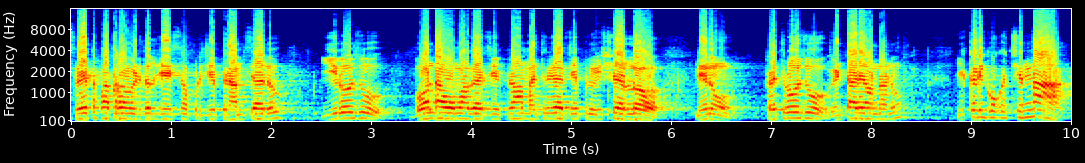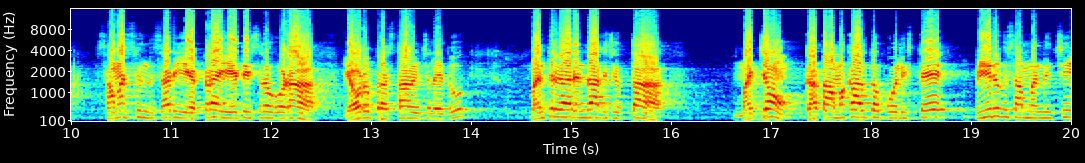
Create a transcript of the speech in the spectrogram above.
శ్వేతపత్రం విడుదల చేసినప్పుడు చెప్పిన అంశాలు ఈరోజు బోండా ఉమా గారు చెప్పిన మంత్రి గారు చెప్పిన విషయాల్లో నేను ప్రతిరోజు వింటానే ఉన్నాను. ఇక్కడ ఇంకొక చిన్న సమస్య ఉంది సార్. ఎక్కడ ఏ దేశంలో కూడా ఎవరు ప్రస్తావించలేదు. మంత్రి గారు ఇందాక చెప్తా మద్యం గత అమ్మకాలతో పోలిస్తే బీరుకు సంబంధించి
